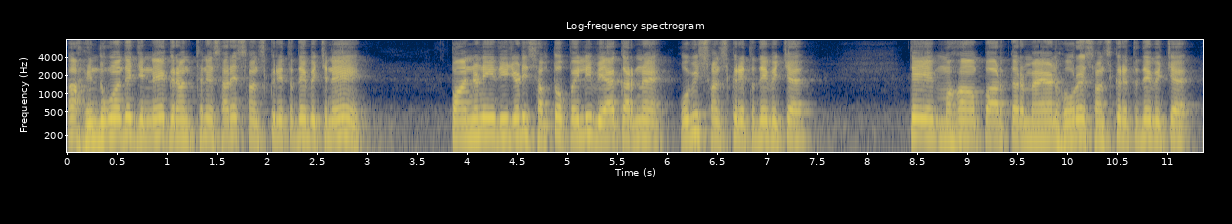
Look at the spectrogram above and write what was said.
ਆ ਹਿੰਦੂਆਂ ਦੇ ਜਿੰਨੇ ਗ੍ਰੰਥ ਨੇ ਸਾਰੇ ਸੰਸਕ੍ਰਿਤ ਦੇ ਵਿੱਚ ਨੇ, ਪਾਨਣੀ ਦੀ ਜਿਹੜੀ ਸਭ ਤੋਂ ਪਹਿਲੀ ਵਿਆਕਰਨ ਹੈ, ਉਹ ਵੀ ਸੰਸਕ੍ਰਿਤ ਦੇ ਵਿੱਚ ਹੈ। ਤੇ ਮਹਾਭਾਰਤ ਰਮਾਇਣ ਹੋਰੇ ਸੰਸਕ੍ਰਿਤ ਦੇ ਵਿੱਚ ਹੈ।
